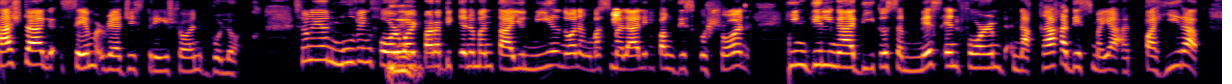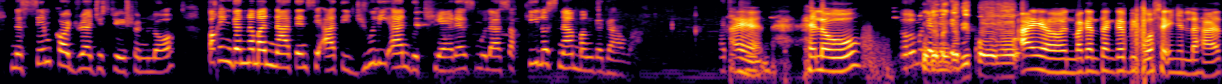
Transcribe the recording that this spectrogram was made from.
hashtag SIM registration bulok. So ngayon, moving forward, forward para bigyan naman tayo, Neil, no, ng mas malalim pang diskusyon hinggil nga dito sa misinformed, nakakadismaya at pahirap na SIM card registration law. Pakinggan naman natin si Ate Julian Gutierrez mula sa Kilos na Manggagawa. Ayan. Hello. Hello, magandang, magandang gabi po. Ayun, magandang gabi po sa inyong lahat.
